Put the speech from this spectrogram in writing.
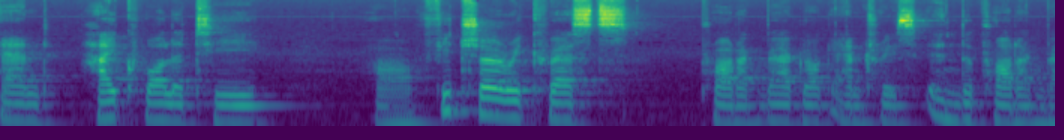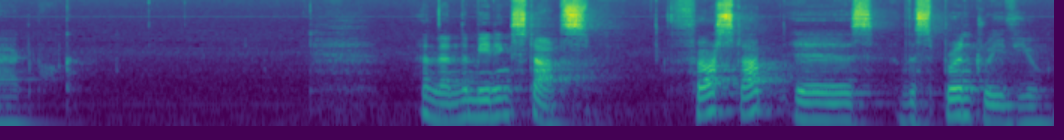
and high quality uh, feature requests, product backlog entries in the product backlog. And then the meeting starts. First up is the sprint review.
